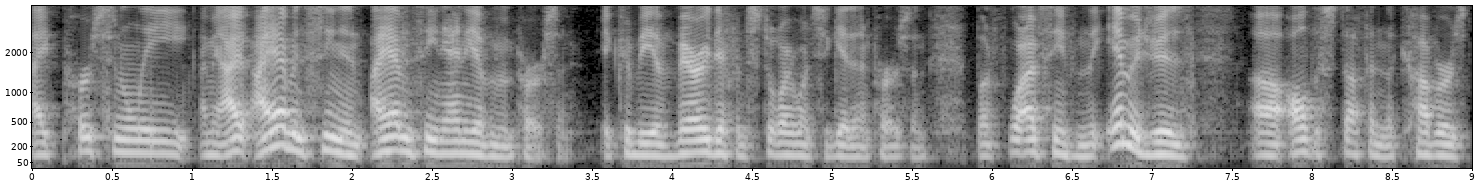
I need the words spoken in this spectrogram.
I personally, I mean, I, I haven't seen I haven't seen any of them in person. It could be a very different story once you get in person. But what I've seen from the images, uh, all the stuff in the covers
